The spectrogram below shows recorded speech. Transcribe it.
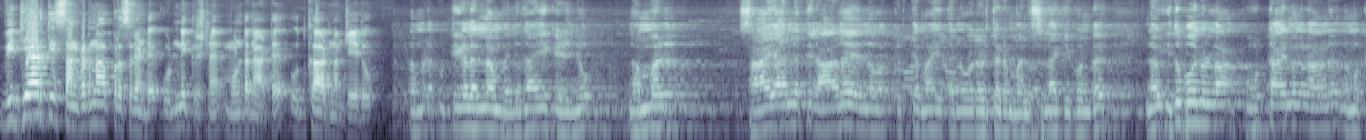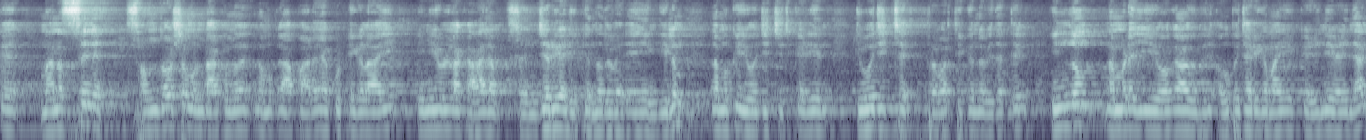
വിദ്യാർത്ഥി സംഘടനാ പ്രസിഡന്റ് ഉണ്ണികൃഷ്ണൻ മുണ്ടനാട്ട് ഉദ്ഘാടനം ചെയ്തു. നമ്മുടെ കുട്ടികളെല്ലാം വലുതായി കഴിഞ്ഞു. നമ്മൾ സായാഹ്നത്തിലാണ് എന്ന് കൃത്യമായി തന്നെ ഓരോരുത്തരും മനസ്സിലാക്കിക്കൊണ്ട് ഇതുപോലുള്ള കൂട്ടായ്മകളാണ് നമുക്ക് മനസ്സിന് സന്തോഷമുണ്ടാക്കുന്നത്. നമുക്ക് ആ പഴയ കുട്ടികളായി ഇനിയുള്ള കാലം സെഞ്ചുറി അടിക്കുന്നത് വരെയെങ്കിലും നമുക്ക് യോജിച്ച് കഴിയ യോജിച്ച് പ്രവർത്തിക്കുന്ന വിധത്തിൽ ഇന്നും നമ്മുടെ ഈ യോഗ ഔപചാരികമായി കഴിഞ്ഞു കഴിഞ്ഞാൽ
